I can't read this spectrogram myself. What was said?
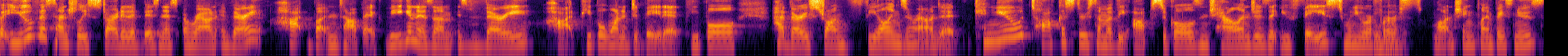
But you've essentially started a business around a very hot button topic. Veganism is very hot. People want to debate it, people have very strong feelings around it. Can you talk us through some of the obstacles and challenges that you faced when you were mm-hmm. first launching plant based news?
